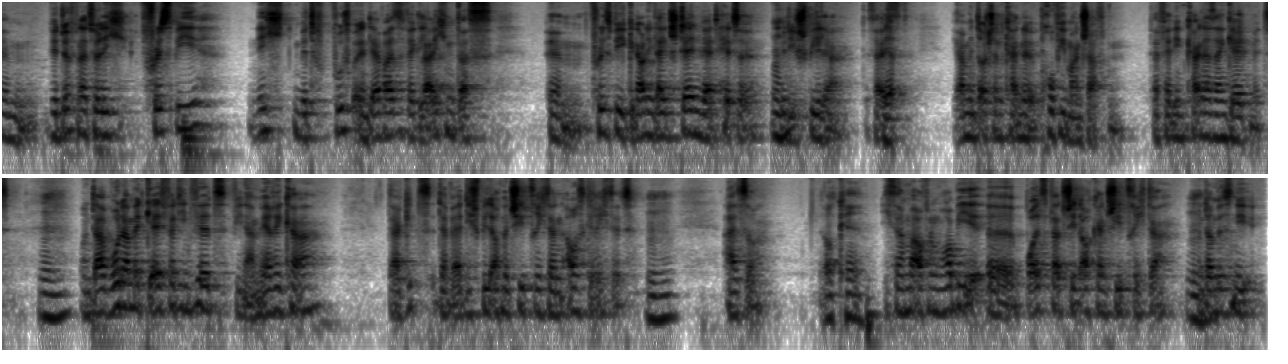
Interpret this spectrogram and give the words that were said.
Ähm, wir dürfen natürlich Frisbee nicht mit Fußball in der Weise vergleichen, dass ähm, Frisbee genau den gleichen Stellenwert hätte für Mhm. die Spieler. Das heißt, Ja. Wir haben in Deutschland keine Profimannschaften. Da verdient keiner sein Geld mit. Mhm. Und da, wo damit Geld verdient wird, wie in Amerika, da, gibt's, da werden die Spiele auch mit Schiedsrichtern ausgerichtet. Mhm. Also, Okay. ich sag mal, auf einem Hobby, äh, Bolzplatz steht auch kein Schiedsrichter. Mhm. Und da müssen die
